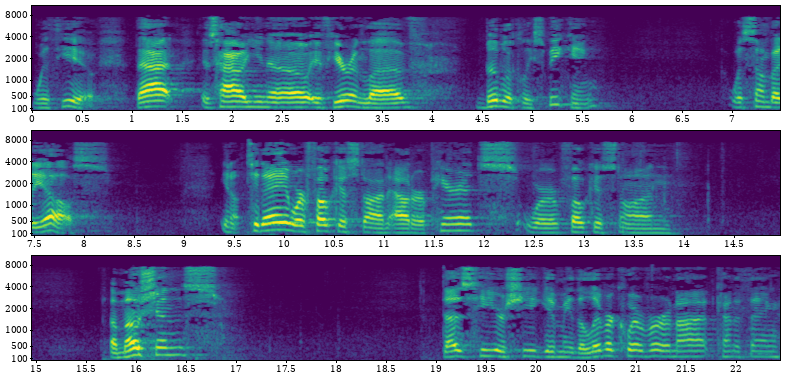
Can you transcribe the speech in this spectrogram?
with you. That is how you know if you're in love, biblically speaking, with somebody else. You know, today we're focused on outer appearance, we're focused on emotions. Does he or she give me the liver quiver or not kind of thing?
